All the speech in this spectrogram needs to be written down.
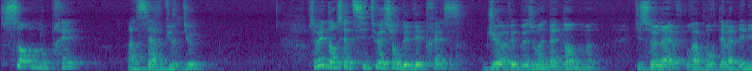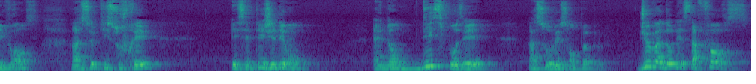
Sommes-nous prêts à servir Dieu? Vous savez, dans cette situation de détresse, Dieu avait besoin d'un homme qui se lève pour apporter la délivrance à ceux qui souffraient, et c'était Gédéon, un homme disposé à sauver son peuple. Dieu va donner sa force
